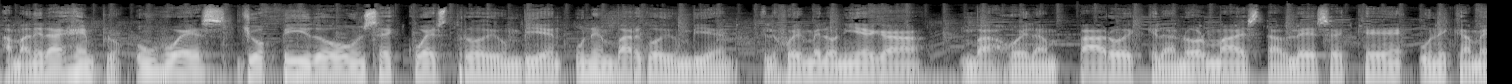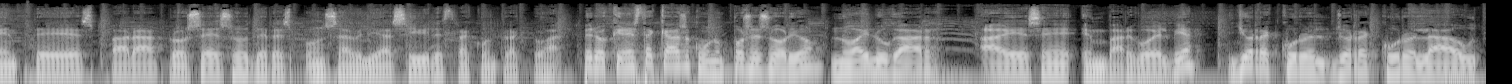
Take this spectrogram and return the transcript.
A manera de ejemplo, un juez, yo pido un secuestro de un bien, un embargo de un bien, el juez me lo niega bajo el amparo de que la norma establece que únicamente es para procesos de responsabilidad civil extracontractual. Pero que en este caso, como un posesorio, no hay lugar a ese embargo del bien. Yo recurro, el, yo recurro el, auto,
